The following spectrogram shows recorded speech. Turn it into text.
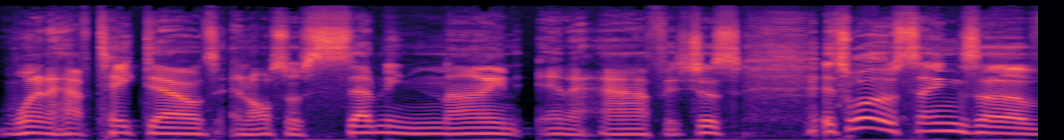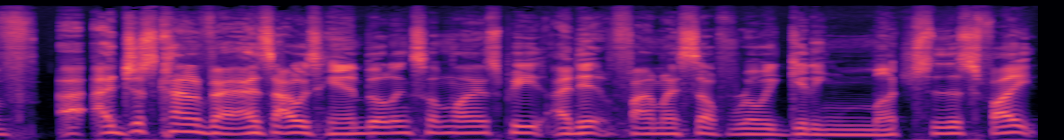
one and a half takedowns, and also 79 and a half. It's just, it's one of those things of, I just kind of, as I was hand building some lines, Pete, I didn't find myself really getting much to this fight,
